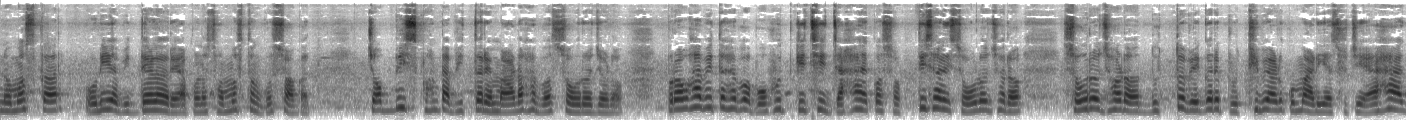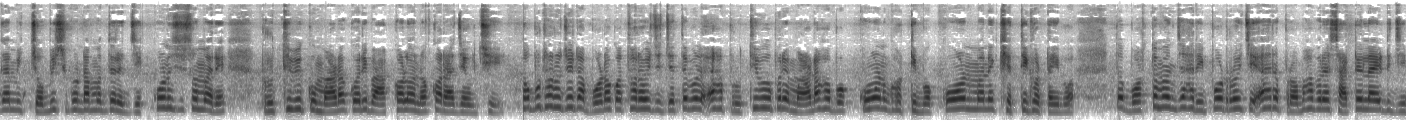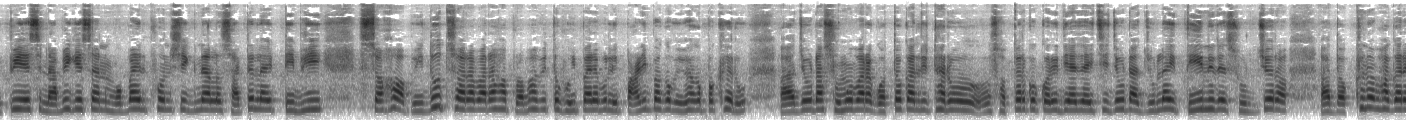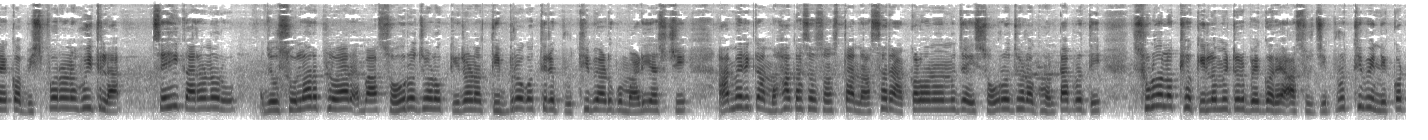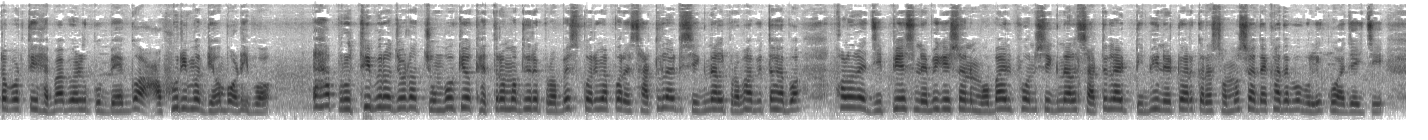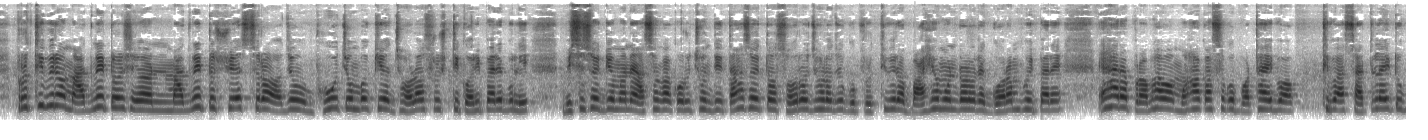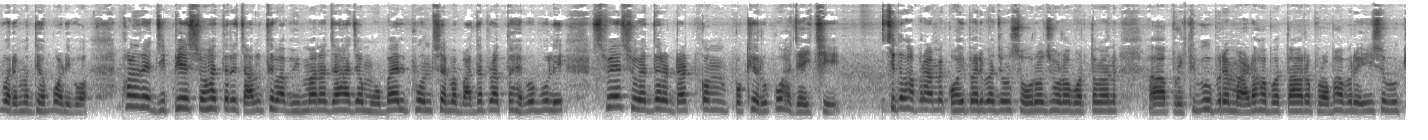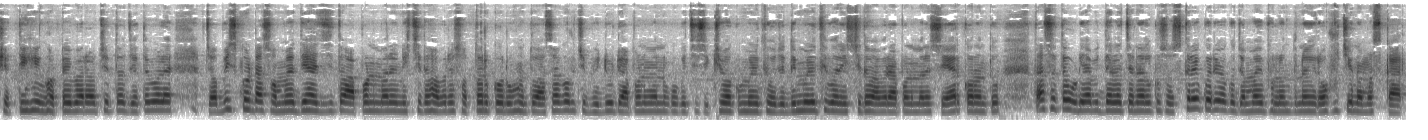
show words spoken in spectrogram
ନମସ୍କାର ଓଡ଼ିଆ ବିଦ୍ୟାଳୟରେ ଆପଣ ସମସ୍ତଙ୍କୁ ସ୍ୱାଗତ। ଚବିଶ ଘଣ୍ଟା ଭିତରେ ମାଡ଼ ହେବ ସୌରଝଡ଼ ପ୍ରଭାବିତ ହେବ ବହୁତ କିଛି ଯାହା ଏକ ଶକ୍ତିଶାଳୀ ସୌରଝଡ଼ ସୌରଝଡ଼ ଦ୍ରୁତ ବେଗରେ ପୃଥିବୀ ଆଡ଼କୁ ମାଡ଼ି ଆସୁଛି। ଏହା ଆଗାମୀ ଚବିଶ ଘଣ୍ଟା ମଧ୍ୟରେ ଯେକୌଣସି ସମୟରେ ପୃଥିବୀକୁ ମାଡ଼ କରିବା ଆକଳନ କରାଯାଉଛି। ସବୁଠାରୁ ଯେଉଁଟା ବଡ଼ କଥା ରହିଛି ଯେତେବେଳେ ଏହା ପୃଥିବୀ ଉପରେ ମାଡ଼ ହେବ କ'ଣ ଘଟିବ କ'ଣ ମାନେ କ୍ଷତି ଘଟାଇବ? ତ ବର୍ତ୍ତମାନ ଯାହା ରିପୋର୍ଟ ରହିଛି ଏହାର ପ୍ରଭାବରେ satellite GPS navigation mobile phone signal satellite TV ସହ ବିଦ୍ୟୁତ୍ ସରବରାହ ପ୍ରଭାବିତ ହୋଇପାରେ ବୋଲି ପାଣିପାଗ ବିଭାଗ ପକ୍ଷରୁ ଯେଉଁଟା ସୋମବାର ଗତକାଲିଠାରୁ ସତର୍କ କରିଦିଆଯାଇଛି ଯେଉଁଟା ଜୁଲାଇ ତିନିରେ ସୂର୍ଯ୍ୟର ଦକ୍ଷିଣ ଭାଗରେ ଏକ ବିସ୍ଫୋରଣ ହୋଇଥିଲା ସେହି କାରଣରୁ ଯେଉଁ ସୋଲାର ଫ୍ଲେୟାର ବା ସୌରଝଡ଼ କିରଣ ତୀବ୍ର ଗତିରେ ପୃଥିବୀ ଆଡ଼କୁ ମାଡ଼ି ଆସୁଛି ଆମେରିକା ମହାକାଶ ସଂସ୍ଥା ନାସାର ଆକଳନ ଅନୁଯାୟୀ ସୌରଝଡ଼ ଘଣ୍ଟା ପ୍ରତି ଷୋହଳ ଲକ୍ଷ କିଲୋମିଟର ବେଗରେ ଆସୁଛି ପୃଥିବୀ ନିକଟବର୍ତ୍ତୀ ହେବା ବେଳକୁ ବେଗ ଆହୁରି ମଧ୍ୟ ବଢ଼ିବ। ଏହା ପୃଥିବୀର ଯୋଡ଼ା ଚୁମ୍ବକୀୟ କ୍ଷେତ୍ର ମଧ୍ୟରେ ପ୍ରବେଶ କରିବା ପରେ ସାଟେଲାଇଟ୍ ସିଗ୍ନାଲ ପ୍ରଭାବିତ ହେବ। ଫଳରେ GPS navigation mobile phone signal satellite TV ନେଟୱାର୍କରେ ସମସ୍ୟା ଦେଖାଦେବ ବୋଲି କୁହାଯାଇଛି। ପୃଥିବୀର ମାଗ୍ନେଟୋ ମାଗ୍ନେଟୋସ୍ଫିୟର୍ସର ଯେଉଁ ଭୂଚୁମ୍ବକୀୟ ଝଡ଼ ସୃଷ୍ଟି କରିପାରେ ବୋଲି ବିଶେଷଜ୍ଞମାନେ ଆଶଙ୍କା କରୁଛନ୍ତି ତାହା ସହିତ ସୌରଝଡ଼ ଯୋଗୁଁ ପୃଥିବୀର ବାହ୍ୟମଣ୍ଡଳରେ ଗରମ ହୋଇପାରେ। ଏହାର ପ୍ରଭାବ ମହାକାଶକୁ ପଠାଇବ ଥିବା ସାଟେଲାଇଟ୍ ଉପରେ ମଧ୍ୟ ପଡ଼ିବ। ଫଳରେ ଜିପିଏସ୍ ସହାୟତାରେ ଚାଲୁଥିବା ବିମାନ ଜାହାଜ ମୋବାଇଲ ଫୋନ୍ ସେବା ବାଧା ବାଧାପ୍ରାପ୍ତ ହେବ ବୋଲି ସ୍ପେସ୍ ୱେଦର ଡଟ୍ କମ୍ ପକ୍ଷରୁ କୁହାଯାଇଛି। ନିଶ୍ଚିତ ଭାବରେ ଆମେ କହିପାରିବା ଯେଉଁ ସୌରଝଡ଼ ବର୍ତ୍ତମାନ ପୃଥିବୀ ଉପରେ ମାଡ଼ ହେବ ତାର ପ୍ରଭାବରେ ଏହିସବୁ କ୍ଷତି ହିଁ ଘଟାଇବାର ଅଛି। ତ ଯେତେବେଳେ ଚବିଶ ଘଣ୍ଟା ସମୟ ଦିଆଯାଇଛି ତ ଆପଣମାନେ ନିଶ୍ଚିତ ଭାବରେ ସତର୍କ ରୁହନ୍ତୁ। ଆଶା କରୁଛି ଭିଡ଼ିଓଟି ଆପଣମାନଙ୍କୁ କିଛି ଶିଖିବାକୁ ମିଳିଥିବ। ଯଦି ମିଳିଥିବ ନିଶ୍ଚିତ ଭାବରେ ଆପଣମାନେ ସେୟାର କରନ୍ତୁ। ତା ସହିତ ଓଡ଼ିଆ ବିଦ୍ୟାଳୟ ଚ୍ୟାନେଲକୁ ସବସ୍କ୍ରାଇବ୍ କରିବାକୁ ଜମା ବି ଭୁଲନ୍ତୁ ନାହିଁ। ରହୁଛି ନମସ୍କାର।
